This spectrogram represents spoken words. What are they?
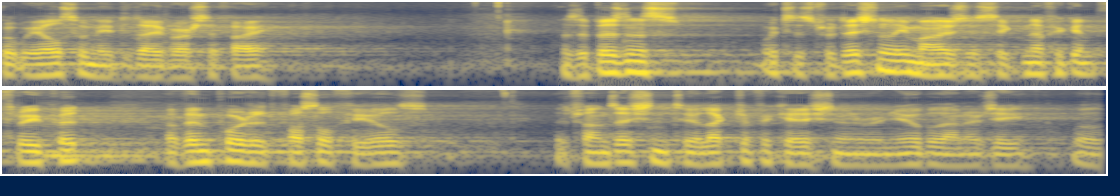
But we also need to diversify. As a business which has traditionally managed a significant throughput of imported fossil fuels, the transition to electrification and renewable energy will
